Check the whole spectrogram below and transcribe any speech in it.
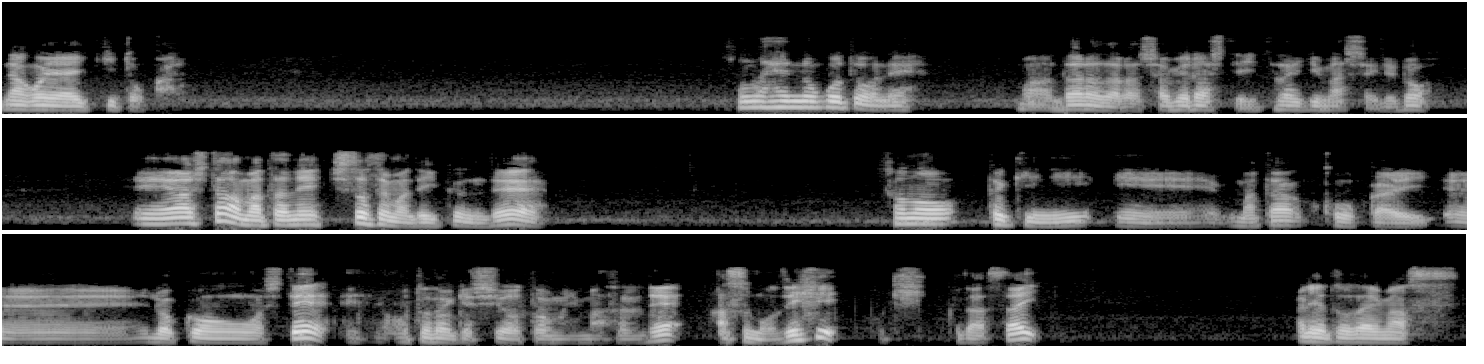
名古屋行きとか、その辺のことをね、まあ、だらだら喋らせていただきましたけど、えー、明日はまたね、千歳まで行くんで、その時に、えー、また公開、えー、録音をしてお届けしようと思いますので、明日もぜひお聴きください。ありがとうございます。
